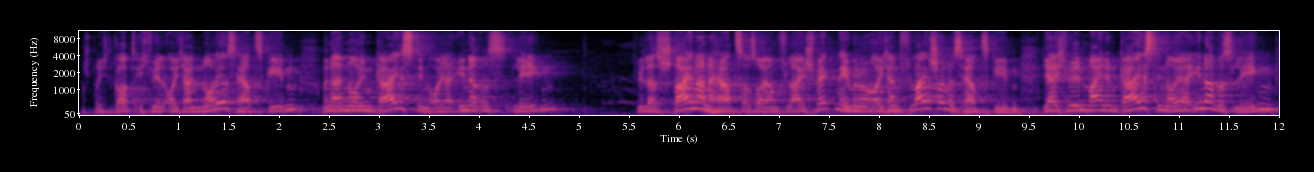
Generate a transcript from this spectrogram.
da spricht Gott, ich will euch ein neues Herz geben und einen neuen Geist in euer Inneres legen. Ich will das steinerne Herz aus eurem Fleisch wegnehmen und euch ein fleischernes Herz geben. Ja, ich will meinen Geist in euer Inneres legen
